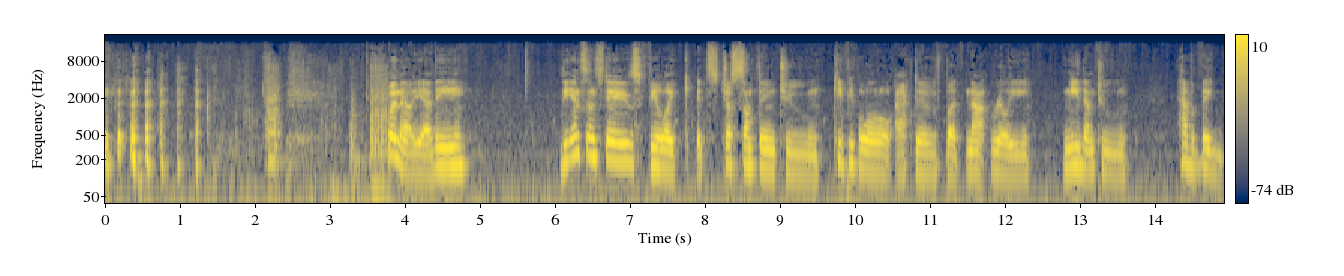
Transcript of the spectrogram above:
but no, yeah the the incense days feel like it's just something to keep people a little active, but not really need them to have a big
